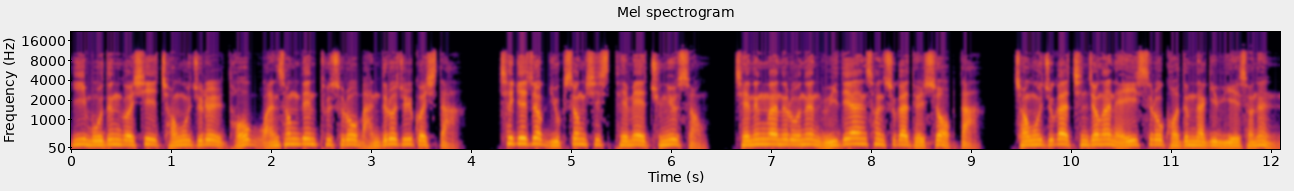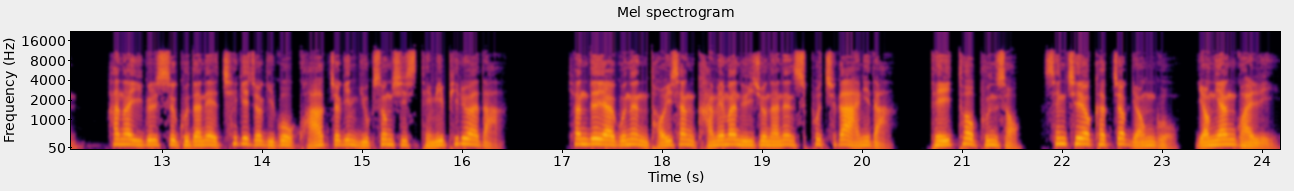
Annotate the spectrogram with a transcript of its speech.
이 모든 것이 정우주를 더욱 완성된 투수로 만들어줄 것이다. 체계적 육성 시스템의 중요성, 재능만으로는 위대한 선수가 될 수 없다. 정우주가 진정한 에이스로 거듭나기 위해서는 하나 이글스 구단의 체계적이고 과학적인 육성 시스템이 필요하다. 현대 야구는 더 이상 감에만 의존하는 스포츠가 아니다. 데이터 분석, 생체역학적 연구, 영양 관리,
